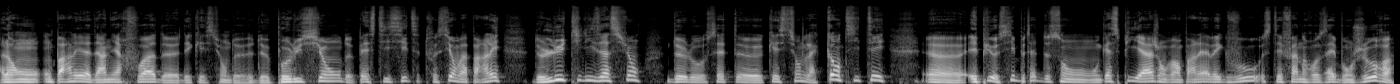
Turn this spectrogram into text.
Alors on, parlait la dernière fois de, des questions de, pollution, de pesticides. Cette fois-ci, on va parler de l'utilisation de l'eau, cette question de la quantité, et puis aussi peut-être de son gaspillage. On va en parler avec vous, Stéphane Rosé. Bonjour.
